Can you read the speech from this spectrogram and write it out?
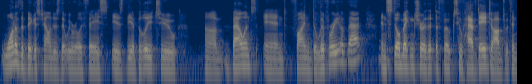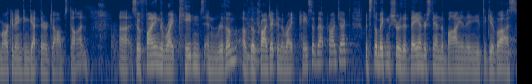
one of the biggest challenges that we really face is the ability to um, balance and find the delivery of that and still making sure that the folks who have day jobs within marketing can get their jobs done. Uh, so finding the right cadence and rhythm of the mm-hmm. project and the right pace of that project, but still making sure that they understand the buy-in they need to give us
